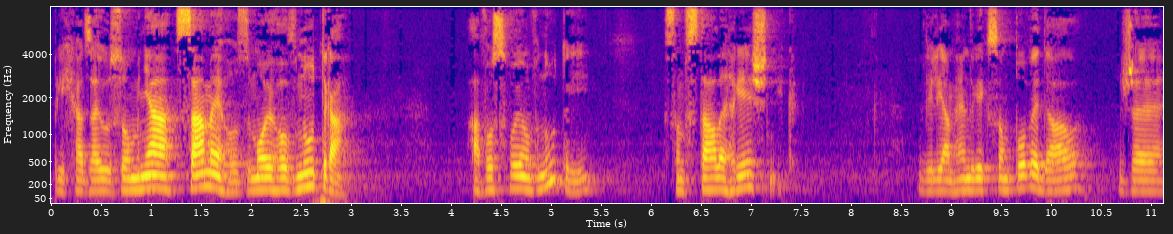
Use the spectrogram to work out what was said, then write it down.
Prichádzajú zo mňa samého, z môjho vnútra. A vo svojom vnútri som stále hriešnik. William Hendrickson povedal, že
